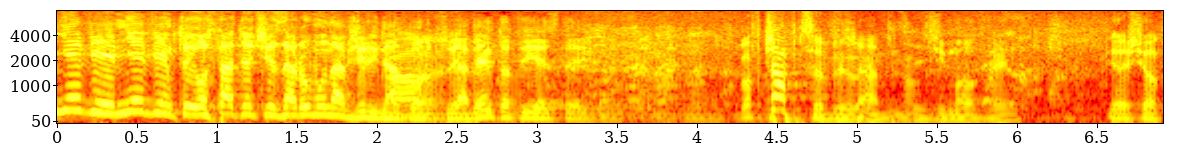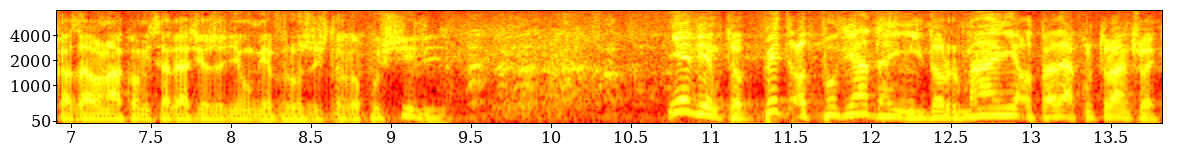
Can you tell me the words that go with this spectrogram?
Nie wiem, nie wiem, kto ostatnio cię za Rumuna wzięli na dworcu. Ja wiem, kto ty jesteś. Bo w czapce W byłem, no. czapce zimowej. Dopiero się okazało na komisariacie, że nie umie wróżyć, to go puścili. Nie wiem kto. Pyt, odpowiadaj mi normalnie, odpowiadaj jak kulturalny człowiek.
